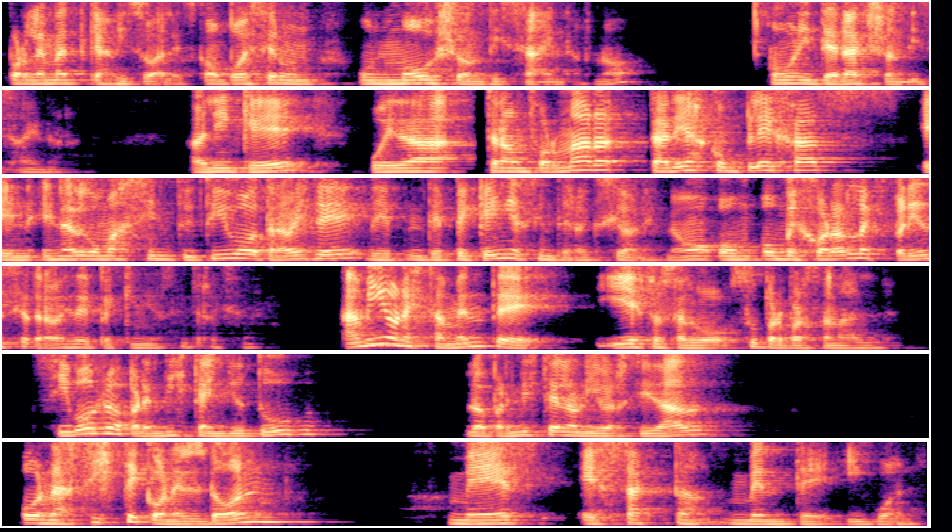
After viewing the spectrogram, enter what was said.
problemáticas visuales, como puede ser un, motion designer, ¿no? O un interaction designer. Alguien que pueda transformar tareas complejas en, algo más intuitivo a través de, de, pequeñas interacciones, ¿no? O, o mejorar la experiencia a través de pequeñas interacciones. A mí, honestamente, y esto es algo súper personal, si vos lo aprendiste en YouTube, lo aprendiste en la universidad, o naciste con el don, me es exactamente igual.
